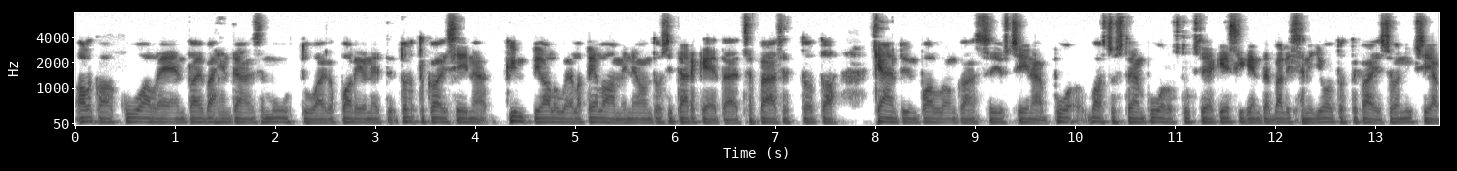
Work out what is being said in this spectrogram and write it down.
alkaa kuoleen tai vähintään se muuttuu aika paljon. Et totta kai siinä kymppialueella pelaaminen on tosi tärkeää, että sä pääset tota, kääntyyn pallon kanssa just siinä vastustajan puolustuksen ja keskikentän välissä, niin joo, totta kai se on yksi ja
